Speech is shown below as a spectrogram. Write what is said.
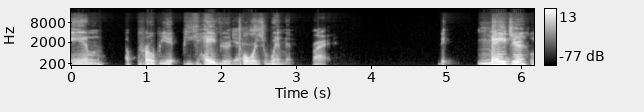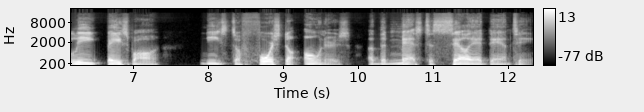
inappropriate behavior Yes. towards women. Right. The Major League Baseball needs to force the owners of the Mets to sell that damn team.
